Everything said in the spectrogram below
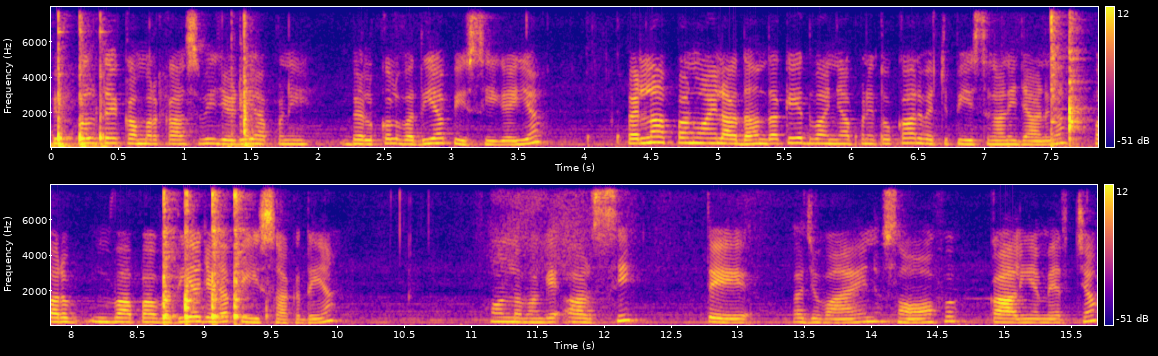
ਪਿੱਪਲ ਤੇ ਕਮਰਕਸ ਵੀ ਜਿਹੜੀ ਆਪਣੀ ਬਿਲਕੁਲ ਵਧੀਆ ਪੀਸੀ ਗਈ ਆ। ਪਹਿਲਾਂ ਆਪਾਂ ਨੂੰ ਐਂ ਲੱਗਦਾ ਹੁੰਦਾ ਕਿ ਇਹ ਦਵਾਈਆਂ ਆਪਣੇ ਤੋਂ ਘਰ ਵਿੱਚ ਪੀਸੀਆਂ ਨਹੀਂ ਜਾਣੀਆਂ ਪਰ ਆਪਾਂ ਵਧੀਆ ਜਿਹੜਾ ਪੀਸ ਸਕਦੇ ਆ। ਹੁਣ ਲਵਾਂਗੇ ਅਰਸੀ ਤੇ ਅਜਵਾਇਨ, ਸੌਂਫ, ਕਾਲੀਆਂ ਮਿਰਚਾਂ।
